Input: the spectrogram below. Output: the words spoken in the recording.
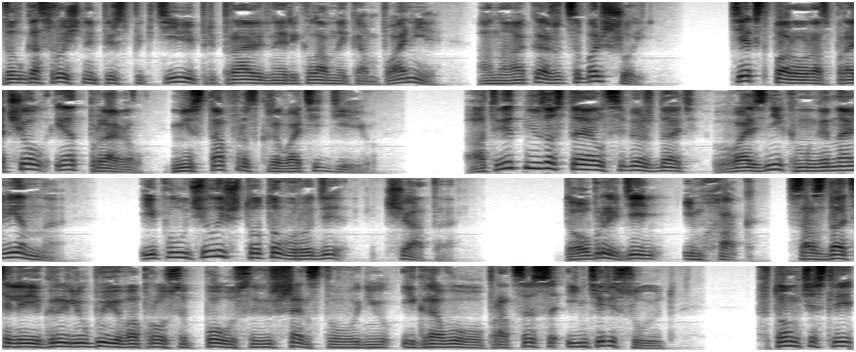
в долгосрочной перспективе при правильной рекламной кампании она окажется большой». Текст пару раз прочел и отправил, не став раскрывать идею. Ответ не заставил себя ждать, возник мгновенно, и получилось что-то вроде чата. Добрый день, Имхак. Создатели игры любые вопросы по усовершенствованию игрового процесса интересуют, в том числе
